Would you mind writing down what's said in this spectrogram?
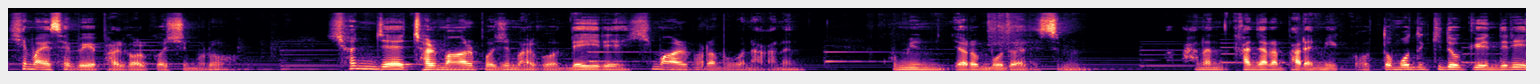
희망의 새벽이 밝아올 것이므로 현재 절망을 보지 말고 내일의 희망을 바라보고 나가는 국민 여러분 모두가 됐으면 하는 간절한 바람이 있고 또 모든 기독교인들이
